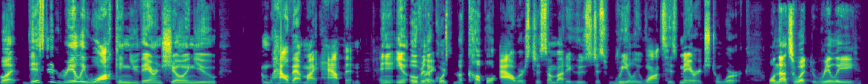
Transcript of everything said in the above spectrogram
But this is really walking you there and showing you how that might happen and, you know, over the course of a couple hours to somebody who's just really wants his marriage to work. Well, and that's what really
